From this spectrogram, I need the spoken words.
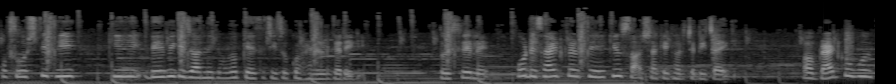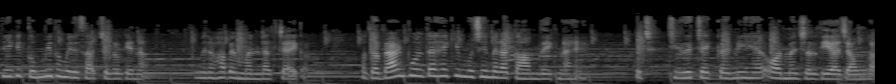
वो सोचती थी कि बेबी के जाने के बाद वो कैसे चीज़ों को हैंडल करेगी। तो इसीलिए वो डिसाइड करती है कि वो साशा के घर चली जाएगी। और ब्रैड को बोलती है कि तुम भी तो मेरे साथ चलोगे ना। तो मेरा वहाँ पे मन लग जाएगा। मतलब ब्रैड बोलता है कि मुझे मेरा काम देखना है। कुछ चीज़ें चेक करनी है और मैं जल्दी आ जाऊँगा।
